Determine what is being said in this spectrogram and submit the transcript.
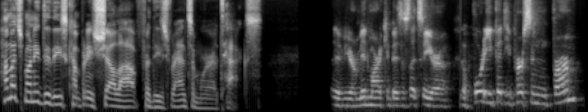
How much money do these companies shell out for these ransomware attacks? if you're a mid-market business, let's say you're a 40, 50 person firm,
